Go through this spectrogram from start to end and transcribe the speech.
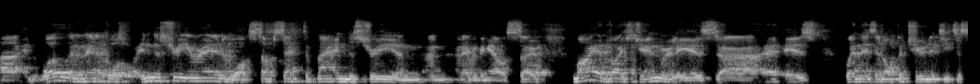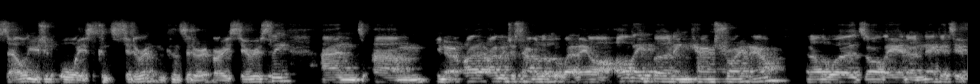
uh, in the world, and then of course what industry you're in and what subsect of that industry and, and, and everything else. So my advice generally is uh, is when there's an opportunity to sell, you should always consider it and consider it very seriously. And um, you know, I, I would just have a look at where they are. Are they burning cash right now? In other words, are they in a negative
